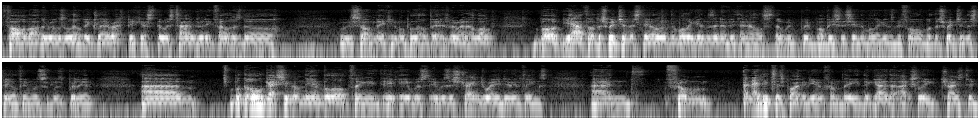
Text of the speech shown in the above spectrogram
thought about the rules a little bit clearer because there was times when it felt as though we were sort of making them up a little bit as we went along. But yeah, I thought the switch and the steal and the mulligans and everything else that we've, we've obviously seen the mulligans before, but the switch and the steal thing was was brilliant. Um, but the whole guessing on the envelope thing, it, it, it was it was a strange way of doing things, and from an editor's point of view, from the, the guy that actually tries to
